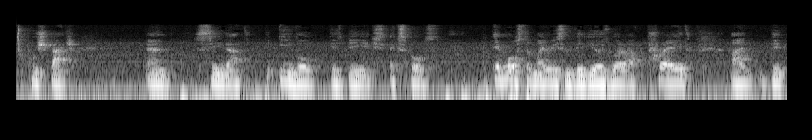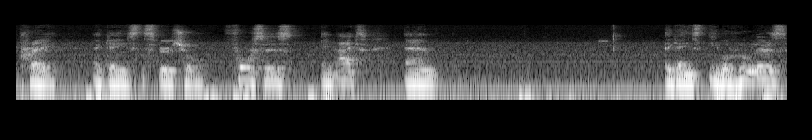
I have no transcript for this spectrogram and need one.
Push back and see that the evil is being ex exposed. In most of my recent videos where I've prayed I did pray against the spiritual forces in act and against evil rulers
